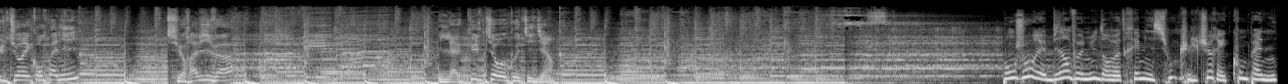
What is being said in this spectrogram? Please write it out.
Culture et compagnie sur Aviva. La culture au quotidien. Bonjour et bienvenue dans votre émission Culture et compagnie.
